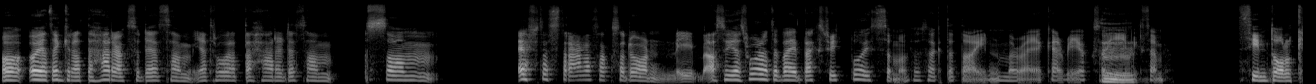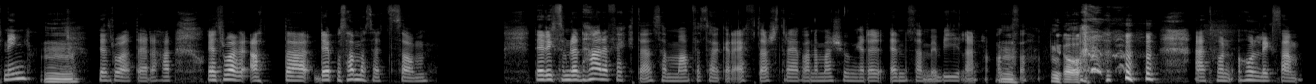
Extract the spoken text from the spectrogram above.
Och, och jag tänker att det här är också det som, jag tror att det här är det som, som eftersträvas också då. I, alltså jag tror att det var i Backstreet Boys som man försökte ta in Mariah Carey också i Mm. liksom sin tolkning. Mm, Jag tror att det är det här. Och jag tror att äh, det är på samma sätt som det är liksom den här effekten som man försöker eftersträva när man sjunger ensam i bilen Mm. också. joo, att hon, hon liksom,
